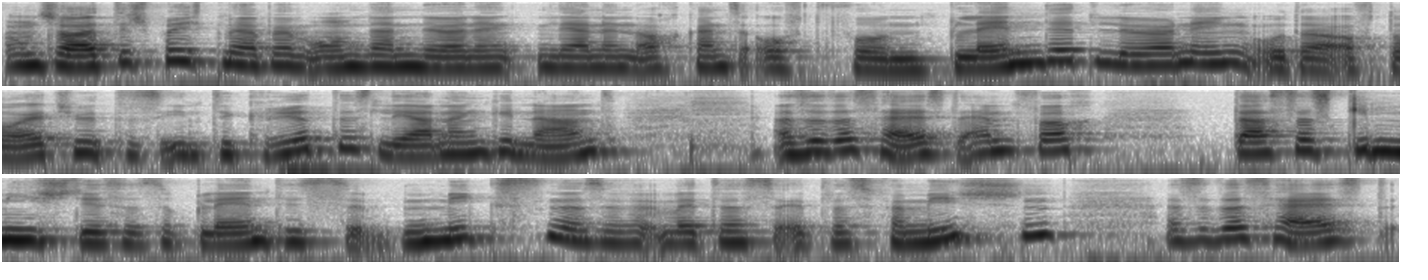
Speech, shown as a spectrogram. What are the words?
Und heute spricht man ja beim Online-Lernen auch ganz oft von Blended Learning oder auf Deutsch wird das integriertes Lernen genannt. Also das heißt einfach, dass das gemischt ist. Also Blend ist mixen, also etwas, etwas vermischen. Also das heißt,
